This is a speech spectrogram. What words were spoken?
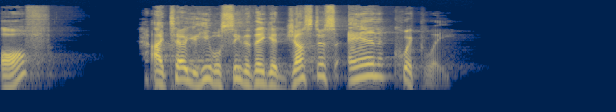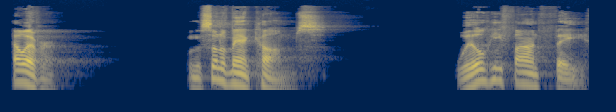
off? I tell you, he will see that they get justice and quickly. However, when the Son of Man comes, will he find faith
